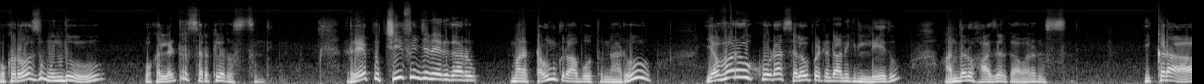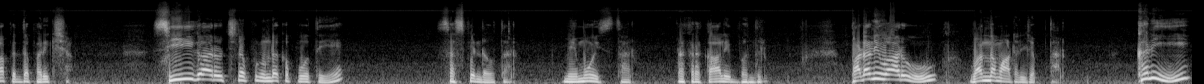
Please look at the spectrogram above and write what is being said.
ఒకరోజు ముందు ఒక లెటర్ సర్క్యులర్ వస్తుంది. రేపు చీఫ్ ఇంజనీర్ గారు మన టౌన్కు రాబోతున్నారు. ఎవరూ కూడా సెలవు పెట్టడానికి లేదు. అందరూ హాజరు కావాలని వస్తుంది. ఇక్కడ పెద్ద పరీక్ష. సిఈ గారు వచ్చినప్పుడు ఉండకపోతే సస్పెండ్ అవుతారు. మెమో ఇస్తారు. రకరకాల ఇబ్బందులు. పడని వారు వంద మాటలు చెప్తారు. కానీ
